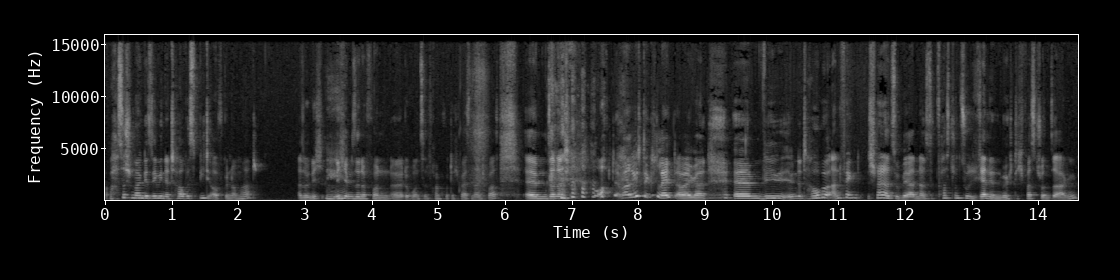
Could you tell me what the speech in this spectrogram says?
Aber hast du schon mal gesehen, wie eine Taube Speed aufgenommen hat? Also nicht, nee. nicht im Sinne von, äh, du wohnst in Frankfurt, ich weiß, nein, Spaß. Ähm, sondern, oh, der war richtig schlecht, aber egal. Ähm, wie eine Taube anfängt, schneller zu werden, also fast schon zu rennen, möchte ich fast schon sagen.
